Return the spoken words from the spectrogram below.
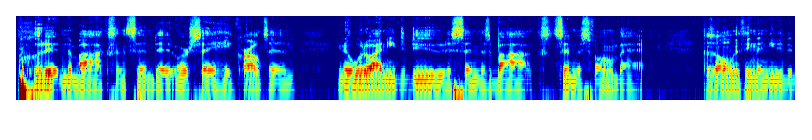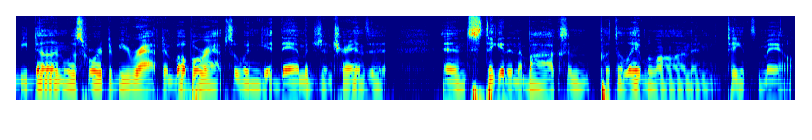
put it in the box and send it, or say, hey Carlton, you know, what do I need to do to send this box, send this phone back? Because the only thing that needed to be done was for it to be wrapped in bubble wrap so it wouldn't get damaged in transit and stick it in a box and put the label on and take it to the mail.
